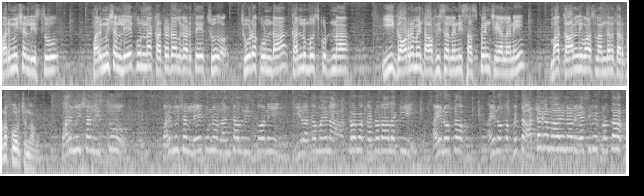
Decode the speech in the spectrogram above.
పర్మిషన్లు ఇస్తూ పర్మిషన్ లేకుండా కట్టడాలు కడితే చూ చూడకుండా కళ్ళు మూసుకుంటున్న ఈ గవర్నమెంట్ ఆఫీసర్లని సస్పెండ్ చేయాలని మా కాలనీ వాసులందరి తరపున కోరుచున్నాము. పర్మిషన్ ఇస్తూ పర్మిషన్ లేకుండా లంచాలు తీసుకొని ఈ రకమైన అక్రమ కట్టడాలకి ఆయన ఒక ఆయన ఒక పెద్ద అడ్డగా మారినాడు ఏసీబీ ప్రతాప్.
